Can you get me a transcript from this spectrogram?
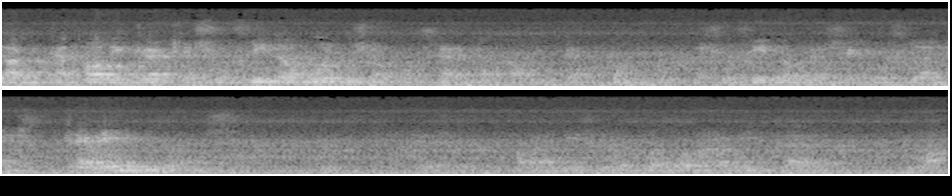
católica que ha sufrido mucho por ser católica, ha sufrido persecuciones tremendas. Ahora mismo el pueblo lo ha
